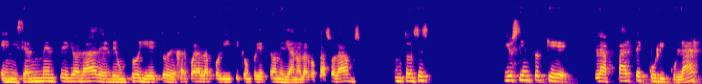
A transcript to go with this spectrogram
Inicialmente yo hablaba de, de un proyecto, de dejar fuera la política, un proyecto a mediano o largo plazo, hablábamos. Entonces, yo siento que la parte curricular,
